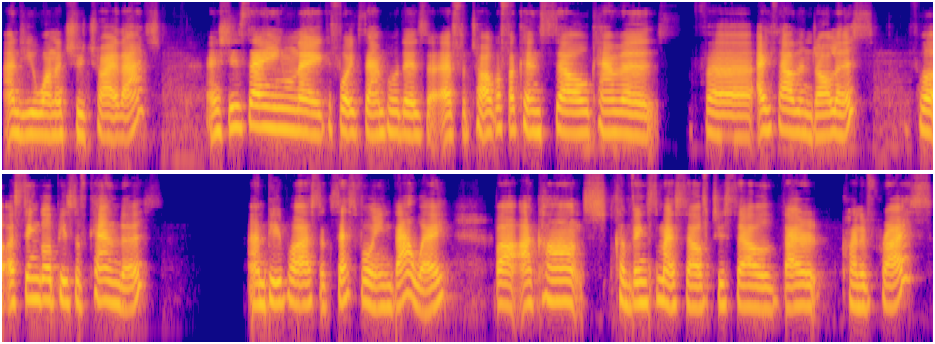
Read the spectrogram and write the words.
and you wanted to try that. And she's saying, like, for example, there's a photographer can sell canvas for $8,000 for a single piece of canvas, and people are successful in that way. But I can't convince myself to sell that kind of price.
